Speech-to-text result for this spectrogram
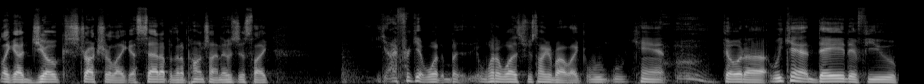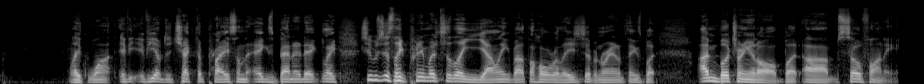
like a joke structure, like a setup and then a punchline. It was just like, yeah, I forget what, but what it was. She was talking about like we, we can't go to, we can't date if you like want if, if you have to check the price on the eggs Benedict. Like she was just like pretty much just like yelling about the whole relationship and random things. But I'm butchering it all. But um, so funny.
